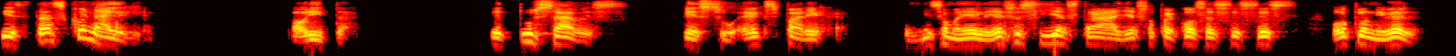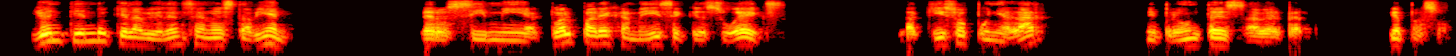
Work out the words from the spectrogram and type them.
Si estás con alguien ahorita, que tú sabes que su expareja, como dice Mayeli, eso sí ya está, ya es otra cosa, ese, es otro nivel. Yo entiendo que la violencia no está bien, pero si mi actual pareja me dice que su ex la quiso apuñalar, mi pregunta es, a ver, pero, ¿qué pasó?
